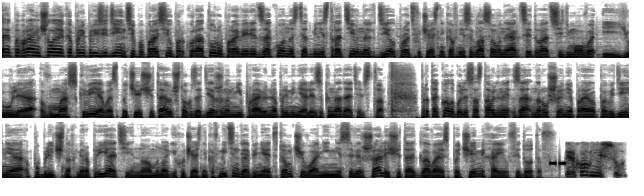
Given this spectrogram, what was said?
Совет по правам человека при президенте попросил прокуратуру проверить законность административных дел против участников несогласованной акции 27 июля в Москве. В СПЧ считают, что к задержанным неправильно применяли законодательство. Протоколы были составлены за нарушение правил поведения публичных мероприятий, но многих участников митинга обвиняют в том, чего они не совершали, считает глава СПЧ Михаил Федотов. Верховный суд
